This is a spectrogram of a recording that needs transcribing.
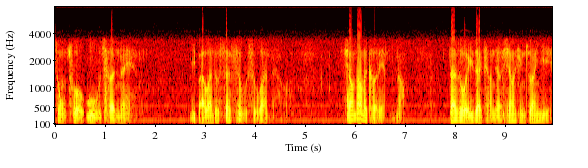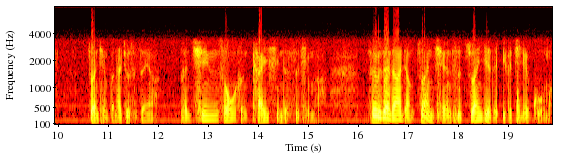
重挫五成呢，一百万都三四五十万呢，相当的可怜啊！但是我一再强调，相信专业，赚钱本来就是这样，很轻松、很开心的事情嘛。所以我在大家讲，赚钱是专业的一个结果嘛，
